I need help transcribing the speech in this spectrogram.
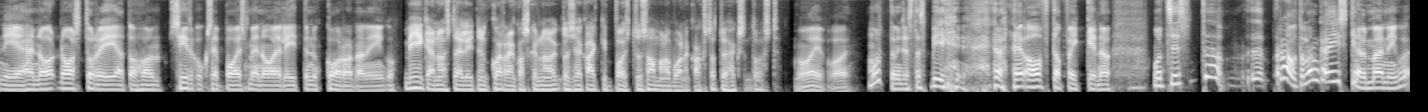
niin eihän no, nosturiin ja tuohon sirkuksen poismenoon ei liittynyt korona. Niin kuin. Mihinkään noista ei liittynyt korona, koska ne tosiaan kaikki poistuu samana vuonna 2019. Voi voi. Mutta mitä tässä bi- off topicina. Mutta siis tää, Rautalanka iskelmää, niin kuin,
